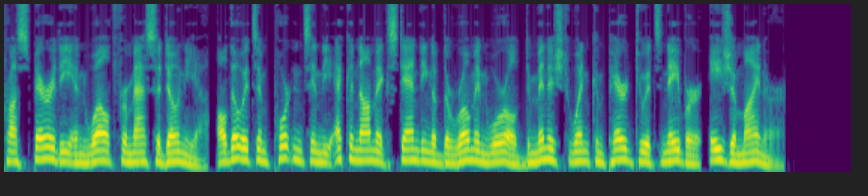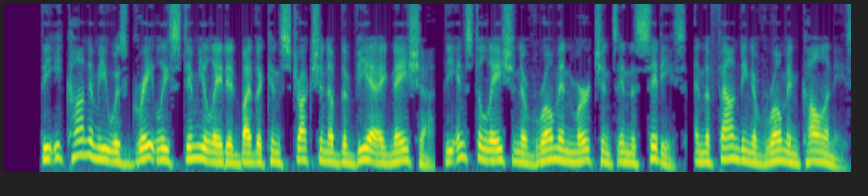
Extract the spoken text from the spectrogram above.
prosperity and wealth for Macedonia, although its importance in the economic standing of the Roman world diminished when compared to its neighbour, Asia Minor. The economy was greatly stimulated by the construction of the Via Egnatia, the installation of Roman merchants in the cities, and the founding of Roman colonies.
